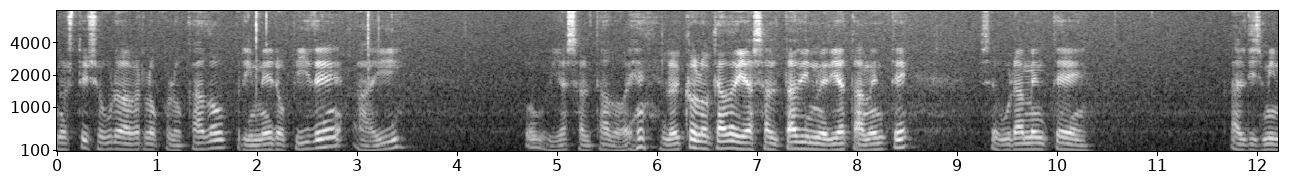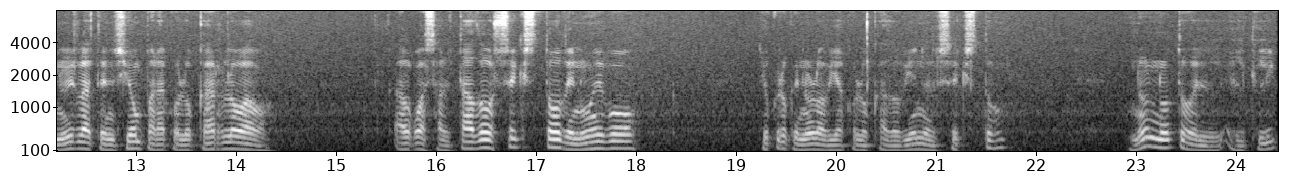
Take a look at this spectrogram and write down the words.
no estoy seguro de haberlo colocado primero pide ahí Uy, ha saltado, ¿eh? Lo he colocado y ha saltado inmediatamente. Seguramente al disminuir la tensión para colocarlo algo ha saltado. Sexto de nuevo. Yo creo que no lo había colocado bien el sexto. No noto el, el clic.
